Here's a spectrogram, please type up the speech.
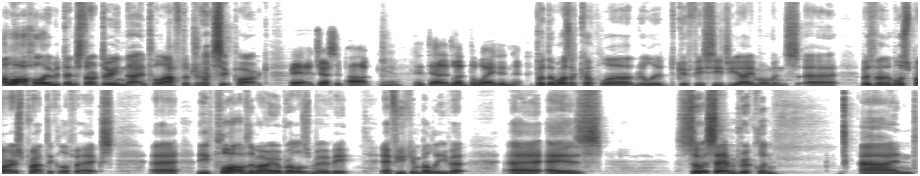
a lot of Hollywood didn't start doing that until after Jurassic Park. Yeah, Jurassic Park, yeah, it, it led the way, didn't it? But there was a couple of really goofy CGI moments, uh, but for the most part, it's practical effects. Uh, the plot of the Mario Brothers movie, if you can believe it, uh, is so it's set in Brooklyn and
